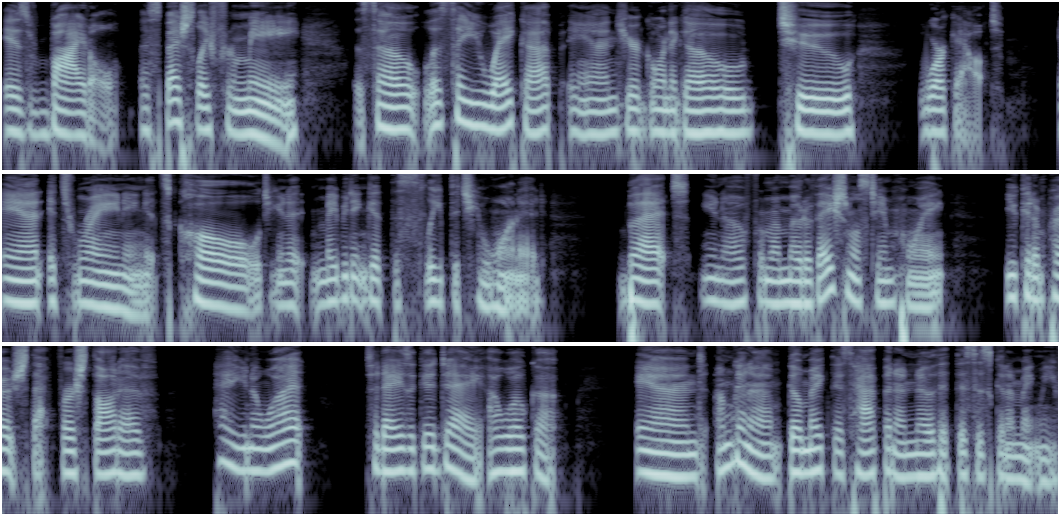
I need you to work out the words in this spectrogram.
is vital, especially for me. So let's say you wake up and you're going to go to workout and it's raining, it's cold, you know, maybe didn't get the sleep that you wanted. But, you know, from a motivational standpoint, you can approach that first thought of, hey, you know what? Today's a good day. I woke up and I'm going to go make this happen I know that this is going to make me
